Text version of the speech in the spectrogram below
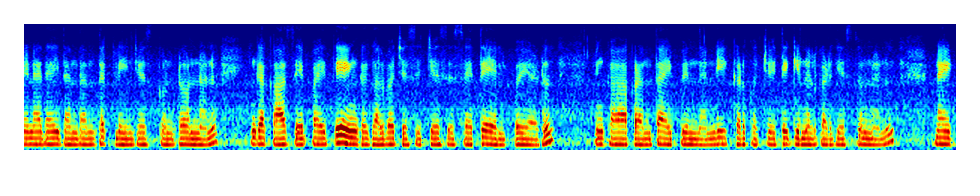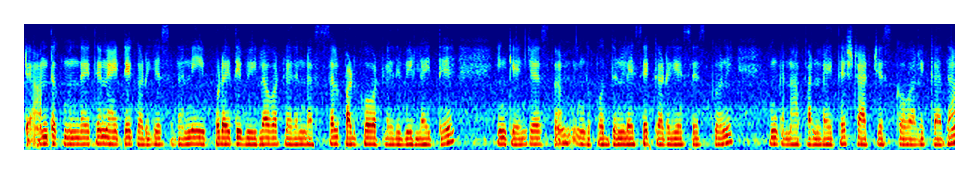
నేను అదే ఇదంతా క్లీన్ చేసుకుంటూ ఉన్నాను. ఇంకా కాసేపు అయితే ఇంకా గలబా చేసి చేసేసి అయితే వెళ్ళిపోయాడు. ఇంకా అక్కడంతా అయిపోయిందండి. ఇక్కడికి వచ్చి అయితే గిన్నెలు కడిగేస్తున్నాను. నైట్ అంతకుముందు అయితే నైటే కడిగేస్తుందండి ఇప్పుడైతే వీలవ్వట్లేదండి. అస్సలు పడుకోవట్లేదు వీళ్ళైతే ఇంకేం చేస్తాం? ఇంకా పొద్దున్న లేసే కడిగేసేసుకొని ఇంకా నా పనులు అయితే స్టార్ట్ చేసుకోవాలి కదా.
